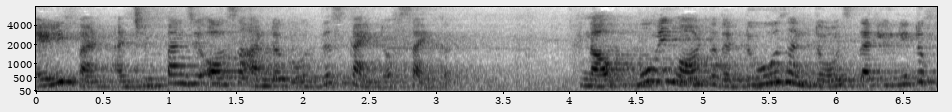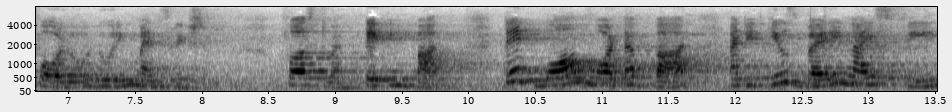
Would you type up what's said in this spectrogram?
elephant and chimpanzee also undergo this kind of cycle. Now moving on to the do's and don'ts that you need to follow during menstruation. First one, taking bath. Take warm water bath and it gives very nice feel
